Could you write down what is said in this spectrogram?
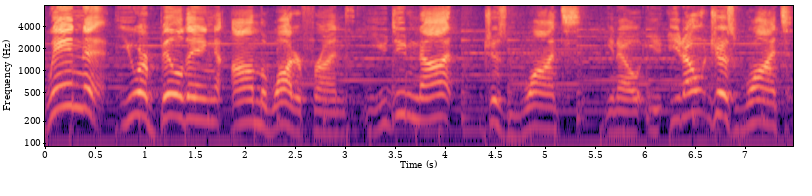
when you are building on the waterfront, you do not just want, you know, you, you don't just want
